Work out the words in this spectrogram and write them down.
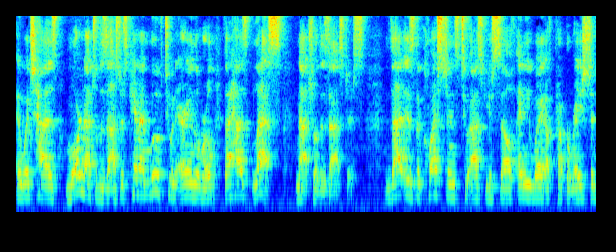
in which has more natural disasters, can I move to an area in the world that has less natural disasters? That is the questions to ask yourself any way of preparation.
